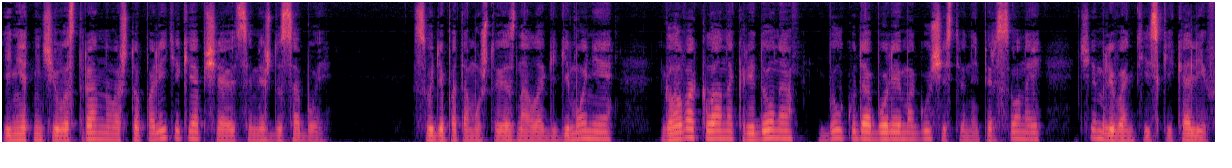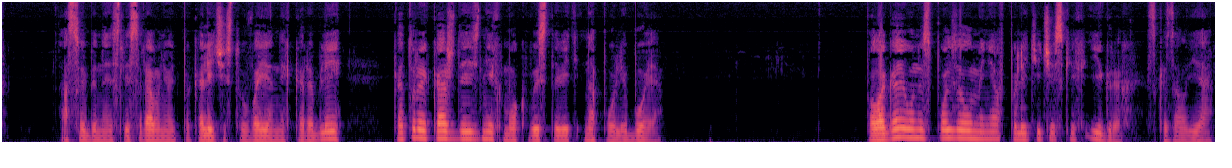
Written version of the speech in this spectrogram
и нет ничего странного, что политики общаются между собой. Судя по тому, что я знал о гегемонии, — Глава клана Кридона был куда более могущественной персоной, чем левантийский калиф, особенно если сравнивать по количеству военных кораблей, которые каждый из них мог выставить на поле боя. «Полагаю, он использовал меня в политических играх», — сказал я.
